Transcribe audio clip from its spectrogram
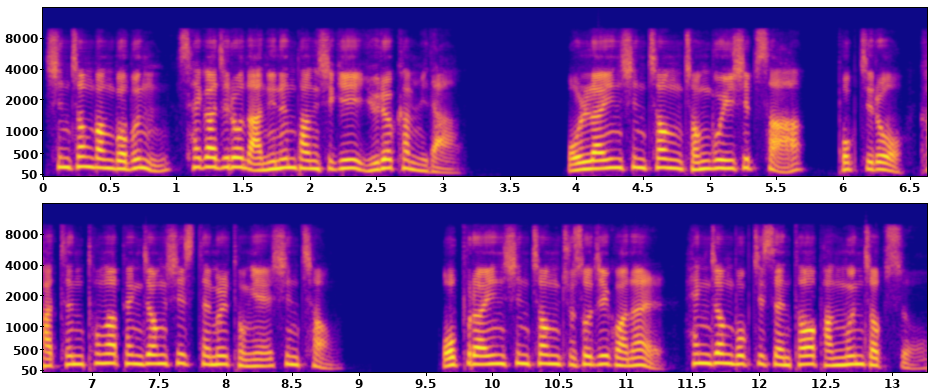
신청 방법은 세 가지로 나뉘는 방식이 유력합니다. 온라인 신청 정부24, 복지로 같은 통합행정 시스템을 통해 신청. 오프라인 신청 주소지 관할 행정복지센터 방문 접수.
